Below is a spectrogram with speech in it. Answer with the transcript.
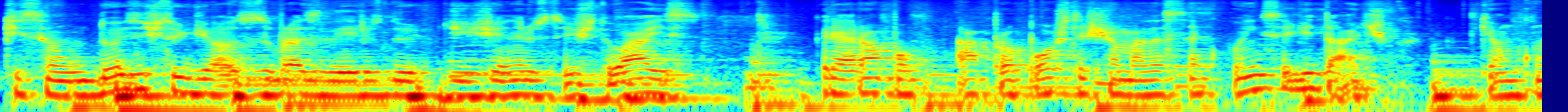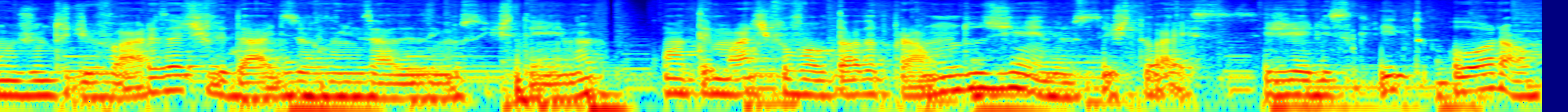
que são dois estudiosos brasileiros do, de gêneros textuais, criaram a, a proposta chamada sequência didática, que é um conjunto de várias atividades organizadas em um sistema com a temática voltada para um dos gêneros textuais, seja ele escrito ou oral.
